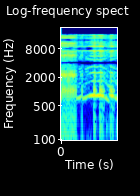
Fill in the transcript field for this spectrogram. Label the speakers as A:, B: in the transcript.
A: Bye.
